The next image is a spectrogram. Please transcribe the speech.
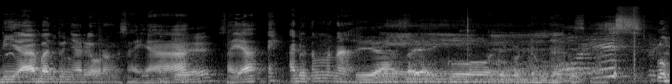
dia bantu nyari orang saya. Oke. Saya eh ada temen nah. Iya, Nih. saya ikut, ikut kerja di sini. Loh,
